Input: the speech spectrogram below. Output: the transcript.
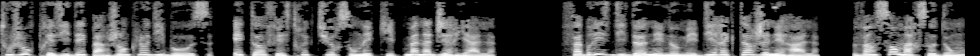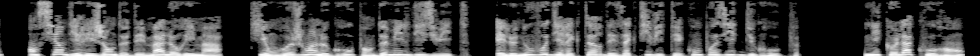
toujours présidé par Jean-Claude Ibos, étoffe et structure son équipe managériale. Fabrice Didon est nommé directeur général. Vincent Marsaudon, ancien dirigeant de Dema Lorima, qui ont rejoint le groupe en 2018, est le nouveau directeur des activités composites du groupe. Nicolas Courant,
